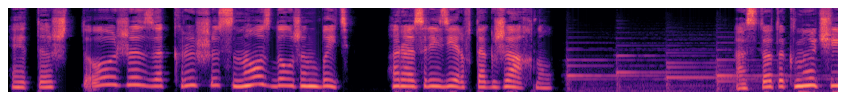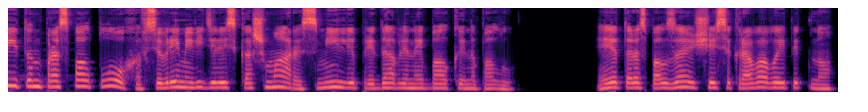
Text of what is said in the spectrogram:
Это что же за крышеснос должен быть, раз резерв так жахнул? Остаток ночи Итан проспал плохо, все время виделись кошмары с Милли, придавленной балкой на полу. Это расползающееся кровавое пятно,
